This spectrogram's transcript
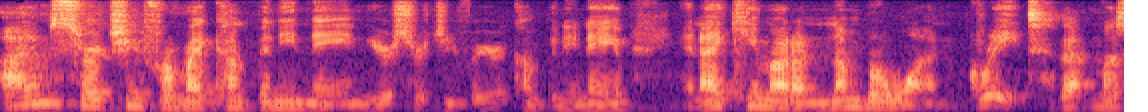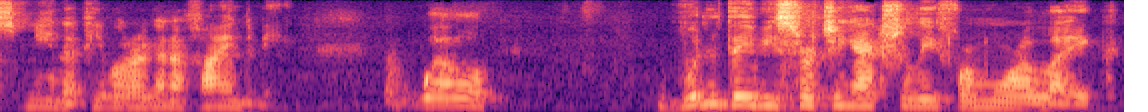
I'm searching for my company name, you're searching for your company name, and I came out on number one. Great, that must mean that people are gonna find me. Well, wouldn't they be searching actually for more like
